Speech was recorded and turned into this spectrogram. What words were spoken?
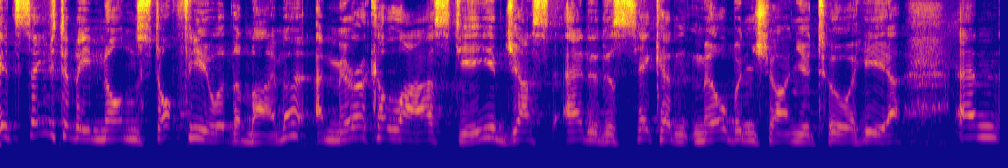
it seems to be non-stop for you at the moment. America last year, you've just added a second Melbourne show on your tour here. Um,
